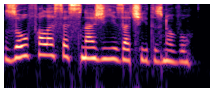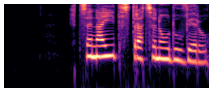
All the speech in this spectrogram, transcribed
Zoufale se snaží začít znovu. Chce najít ztracenou důvěru.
